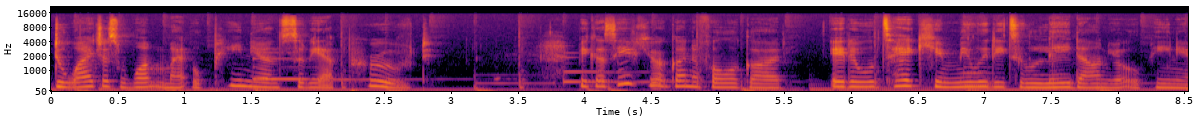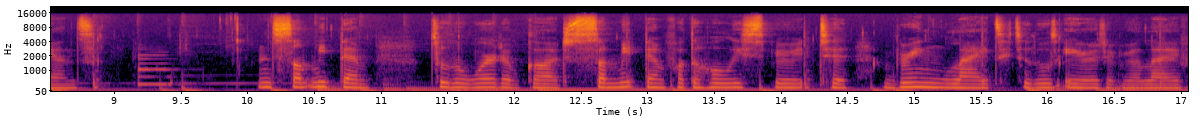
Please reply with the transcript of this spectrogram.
Do I just want my opinions to be approved? Because if you're going to follow God, it will take humility to lay down your opinions and submit them to the Word of God. Submit them for the Holy Spirit to bring light to those areas of your life.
